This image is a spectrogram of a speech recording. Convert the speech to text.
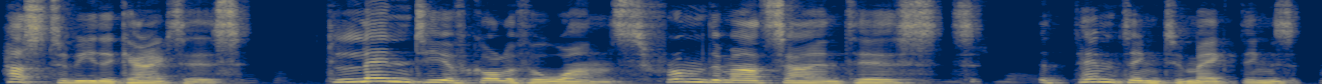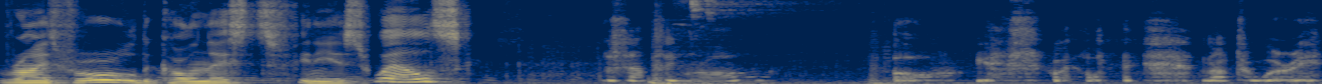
has to be the characters. Plenty of colourful ones, from the mad scientist attempting to make things right for all the colonists, Phineas Welles. Something wrong? Oh, yes, well, not to worry.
